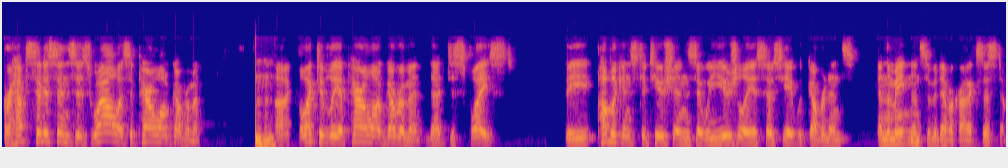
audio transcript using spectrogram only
perhaps citizens as well, as a parallel government. Mm-hmm. Uh, collectively, a parallel government that displaced the public institutions that we usually associate with governance and the maintenance of a democratic system.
